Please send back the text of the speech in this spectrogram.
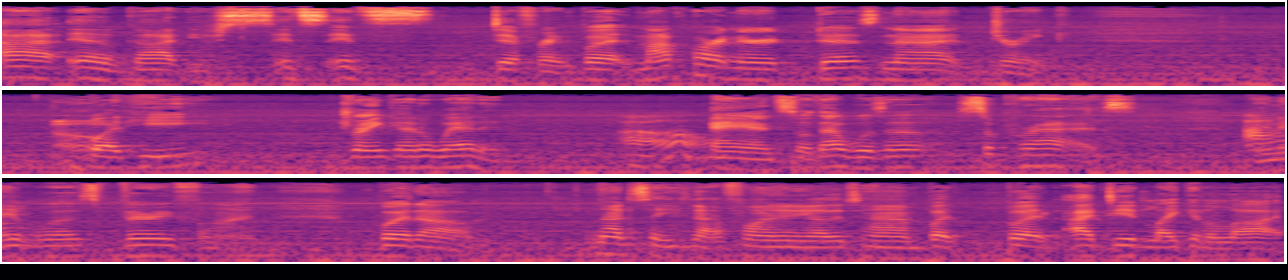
Uh, oh God, you're, it's it's different. But my partner does not drink, Oh. but he drank at a wedding, Oh. and so that was a surprise, and I- it was very fun. But um, not to say he's not fun any other time, but but I did like it a lot.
